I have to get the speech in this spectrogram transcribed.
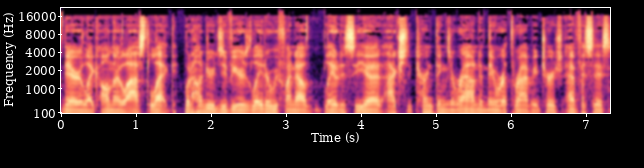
they're like on their last leg. But hundreds of years later, we find out Laodicea actually turned things around and they were a thriving church. Ephesus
